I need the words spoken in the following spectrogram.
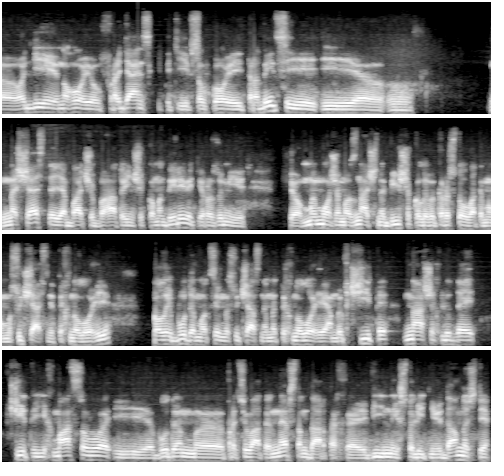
однією ногою в радянській такій в совковій традиції, і е, на щастя, я бачу багато інших командирів, які розуміють, що ми можемо значно більше, коли використовуватимемо сучасні технології, коли будемо цими сучасними технологіями вчити наших людей, вчити їх масово, і будемо е, працювати не в стандартах е, війни столітньої давності,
